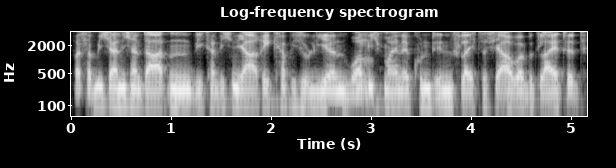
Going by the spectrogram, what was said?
was habe ich eigentlich an Daten, wie kann ich ein Jahr rekapitulieren, wo mhm. habe ich meine KundInnen vielleicht das Jahr über begleitet,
